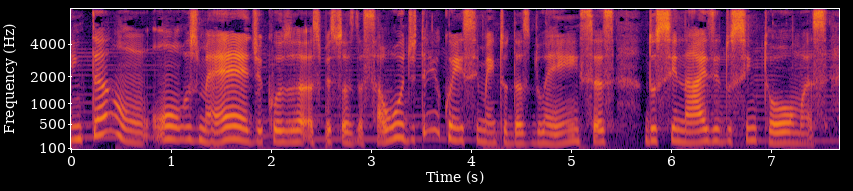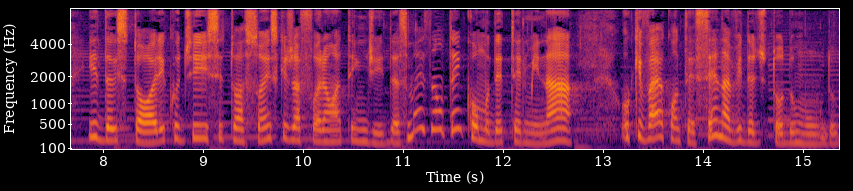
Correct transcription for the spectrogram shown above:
Então, os médicos, as pessoas da saúde têm o conhecimento das doenças, dos sinais e dos sintomas e do histórico de situações que já foram atendidas, mas não tem como determinar o que vai acontecer na vida de todo mundo.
